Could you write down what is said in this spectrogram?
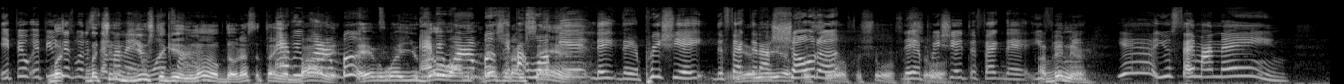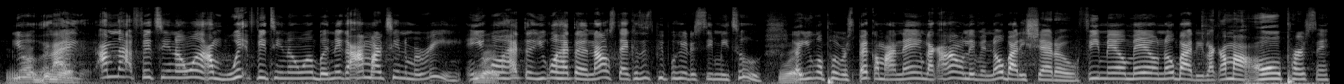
If it, if you but just would have said my name but you used to getting love though. That's the thing Everywhere about I'm it. booked. Everywhere you go, Everywhere I'm, I'm that's booked. what If I'm I walk saying. in, they they appreciate the fact Yeah, that I yeah, yeah, for showed sure, up. for sure, for they sure. appreciate the fact that you I've feel been me. there. Yeah, you say my name. You know, like there. I'm not 1501. I'm with 1501, but nigga, I'm Martina Marie, and you Right. gonna have to you gonna have to announce that because there's people here to see me too. Right. Like you gonna put respect on my name. Like I don't live in nobody's shadow, female, male, nobody. Like I'm my own person.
